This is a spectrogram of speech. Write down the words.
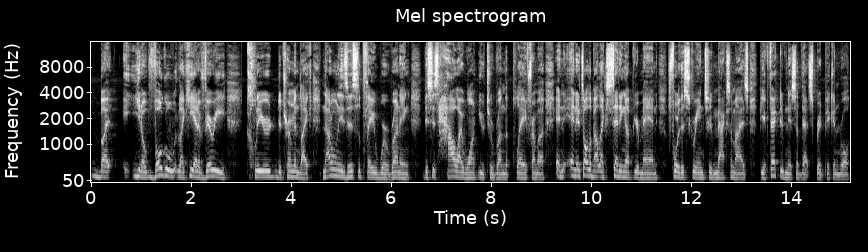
but you know, Vogel, like he had a very clear, determined, like, not only is this the play we're running, this is how I want you to run the play from a, and, and it's all about like setting up your man for the screen to maximize the effectiveness of that spread pick and roll.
